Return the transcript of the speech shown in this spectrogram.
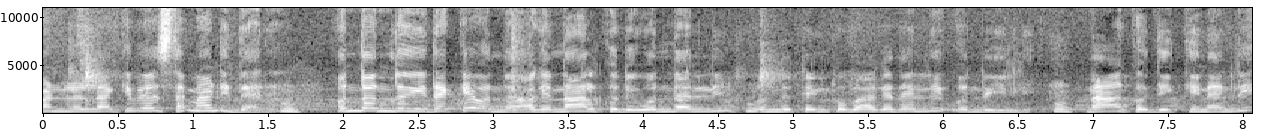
ಮಣ್ಣೆಲ್ಲ ಹಾಕಿ ವ್ಯವಸ್ಥೆ ಮಾಡಿದ್ದಾರೆ. ಒಂದೊಂದು ಇದಕ್ಕೆ ಒಂದು, ಹಾಗೆ ನಾಲ್ಕು ದಿ ಒಂದಲ್ಲಿ ಒಂದು ತೆಂಕು ಭಾಗದಲ್ಲಿ ಒಂದು ಇಲ್ಲಿ. ನಾಲ್ಕು ದಿಕ್ಕಿನಲ್ಲಿ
